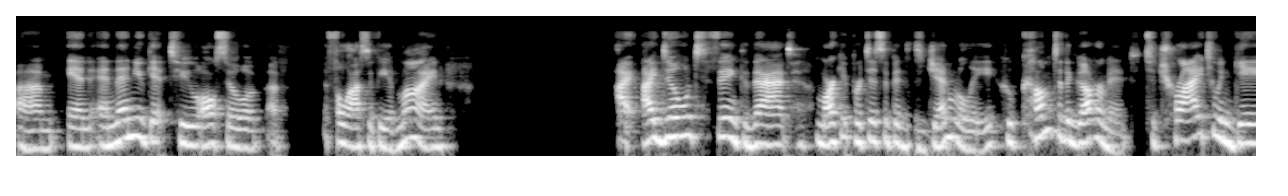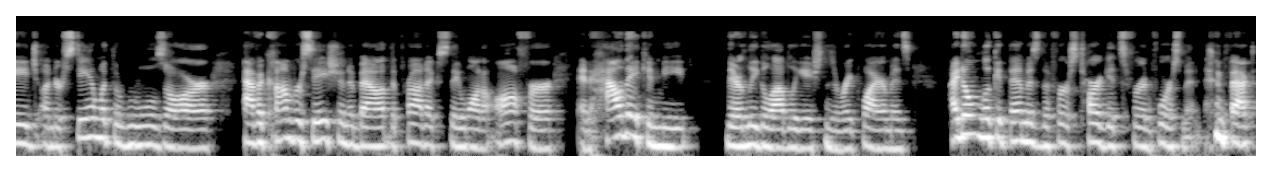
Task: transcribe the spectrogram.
Um, and and then you get to also a, a philosophy of mine. I, I don't think that market participants generally who come to the government to try to engage, understand what the rules are, have a conversation about the products they want to offer and how they can meet their legal obligations and requirements I don't look at them as the first targets for enforcement. In fact,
